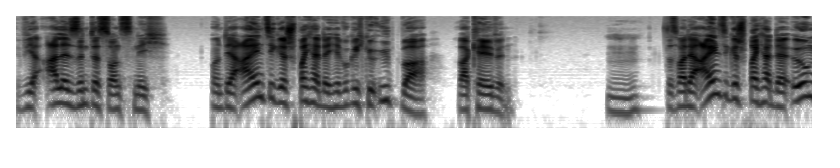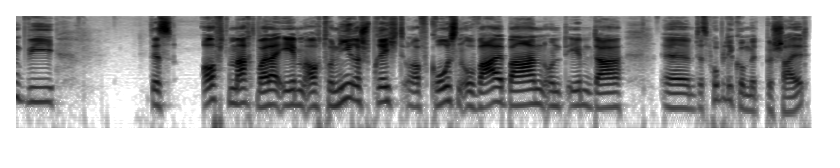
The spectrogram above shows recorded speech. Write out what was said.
wir alle sind es sonst nicht. Und der einzige Sprecher, der hier wirklich geübt war, war Kelvin. Mhm. Das war der einzige Sprecher, der irgendwie das oft macht, weil er eben auch Turniere spricht und auf großen Ovalbahnen und eben da äh, das Publikum mit beschallt.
